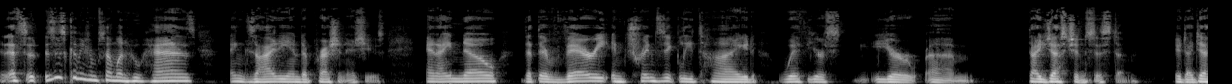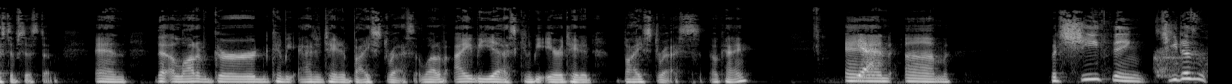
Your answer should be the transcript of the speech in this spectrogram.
that's, this is coming from someone who has anxiety and depression issues. And I know that they're very intrinsically tied with your, your, um, digestion system, your digestive system. And that a lot of GERD can be agitated by stress. A lot of IBS can be irritated by stress. Okay. And, um, but she thinks she doesn't,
